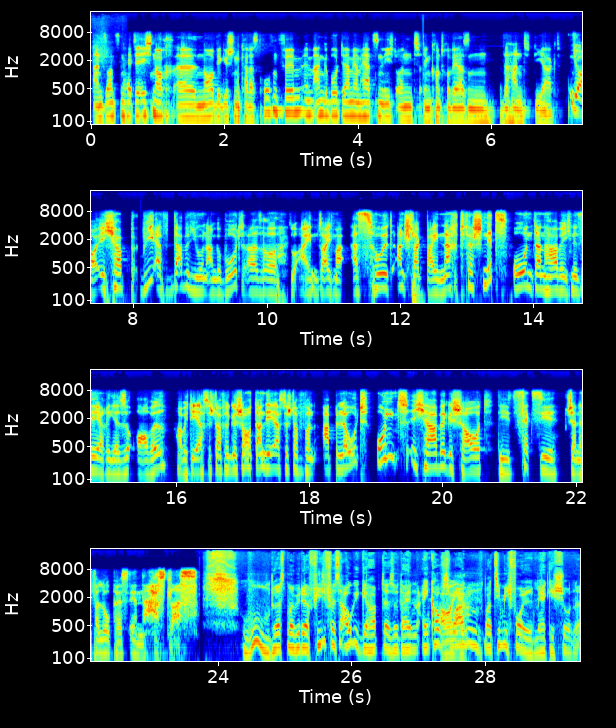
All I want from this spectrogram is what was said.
ansonsten hätte ich noch äh, norwegischen Katastrophenfilm im Angebot, der mir am Herzen liegt, und den kontroversen The Hunt, die Jagd. Ja, ich habe VFW ein Angebot, also so ein, sag ich mal, Assault-Anschlag bei Nachtverschnitt. Und dann habe ich eine Serie, The Orwell, habe ich die erste Staffel geschaut, dann die erste Staffel von Upload und ich habe geschaut die sexy Jennifer Lopez in Hustlers. Uh, du hast mal wieder viel fürs Auge gehabt. Also dein Einkaufswagen oh, ja. war ziemlich voll, merke ich schon. Ne?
